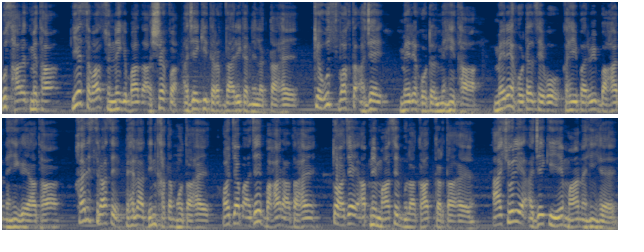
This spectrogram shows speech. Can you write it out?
उस हालत में था। ये सवाल सुनने के बाद अशरफ अजय की तरफदारी करने लगता है कि उस वक्त अजय मेरे होटल में ही था। मेरे होटल से वो कहीं पर भी बाहर नहीं गया था। खैर, इस तरह से पहला दिन खत्म होता है और जब अजय बाहर आता है तो अजय अपनी माँ से मुलाकात करता है। एक्चुअली अजय की ये माँ नहीं है।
